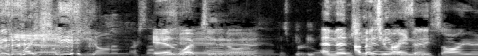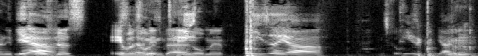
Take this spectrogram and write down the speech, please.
him. wife like, cheat on him or something. Yeah, his wife Yeah. cheated on him. That's brutal. And then she I bet didn't you even right say now. sorry or anything. Yeah. She was just It was It an was bad. entanglement. He's a uh, he's a good guy. Mm.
